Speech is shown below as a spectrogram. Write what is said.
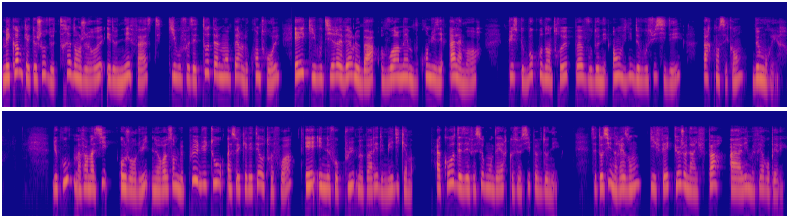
mais comme quelque chose de très dangereux et de néfaste qui vous faisait totalement perdre le contrôle et qui vous tirait vers le bas, voire même vous conduisait à la mort, puisque beaucoup d'entre eux peuvent vous donner envie de vous suicider, par conséquent de mourir. Du coup, ma pharmacie, aujourd'hui, ne ressemble plus du tout à ce qu'elle était autrefois, et il ne faut plus me parler de médicaments, à cause des effets secondaires que ceux-ci peuvent donner. C'est aussi une raison qui fait que je n'arrive pas à aller me faire opérer.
